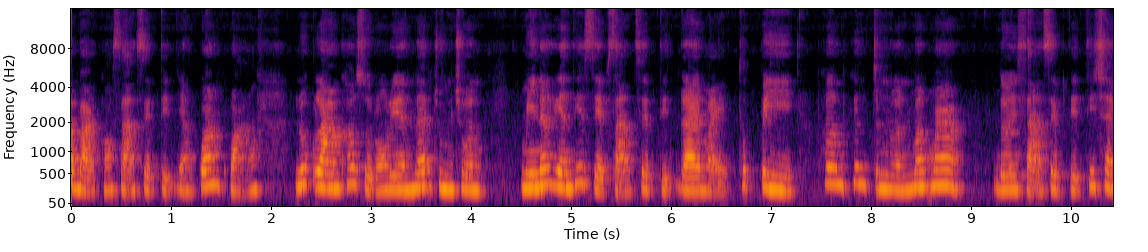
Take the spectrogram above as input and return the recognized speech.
ระบาดของสารเสพติดอย่างกว้างขวาง ลุกลามเข้าสู่โรงเรียนและชุมชน มีนักเรียนที่เสพสารเสพติดรายใหม่ทุกปี เพิ่มขึ้นจำนวนมากๆ โดยสารเสพติดที่ใช้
